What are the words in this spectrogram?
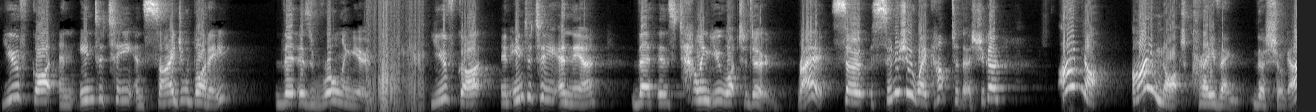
You've got an entity inside your body that is ruling you. You've got an entity in there that is telling you what to do, right? So as soon as you wake up to this, you go, I'm not, I'm not craving the sugar.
